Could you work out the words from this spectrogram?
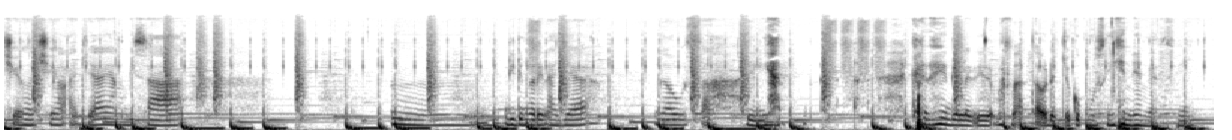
chill-chill aja yang bisa hmm, didengerin aja. Nggak usah dilihat. Karena yang dilihat di depan mata udah cukup musingin ya gak sih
